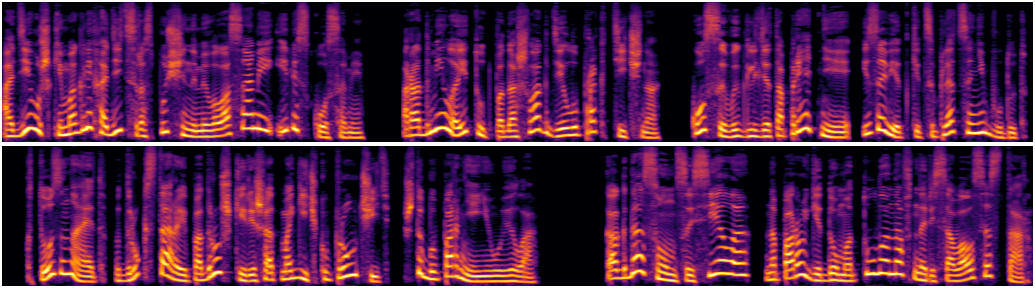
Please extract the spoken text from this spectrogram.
а девушки могли ходить с распущенными волосами или с косами. Радмила и тут подошла к делу практично. Косы выглядят опрятнее и за ветки цепляться не будут. Кто знает, вдруг старые подружки решат магичку проучить, чтобы парней не увела. Когда солнце село, на пороге дома Туланов нарисовался Стар.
